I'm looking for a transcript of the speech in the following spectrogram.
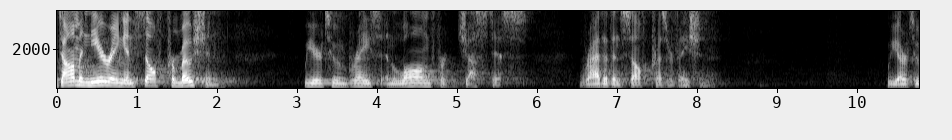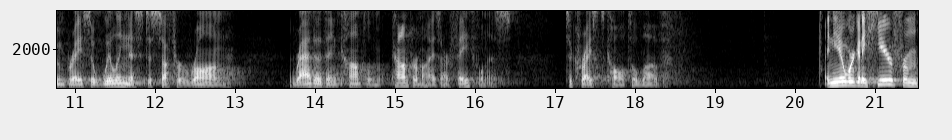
domineering and self promotion. We are to embrace and long for justice rather than self preservation. We are to embrace a willingness to suffer wrong rather than compromise our faithfulness to Christ's call to love. And you know, we're going to hear from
